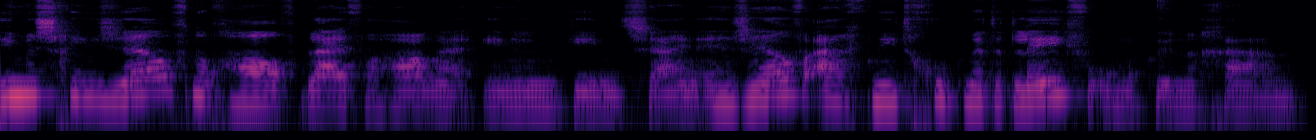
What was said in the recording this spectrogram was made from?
die misschien zelf nog half blijven hangen in hun kind zijn en zelf eigenlijk niet goed met het leven om kunnen gaan.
